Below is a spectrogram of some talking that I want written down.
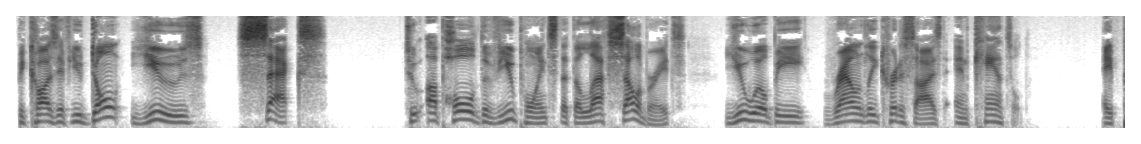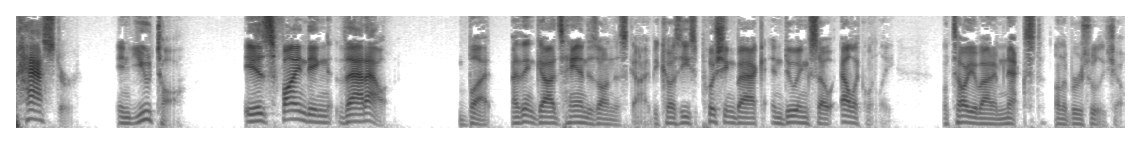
Because if you don't use sex to uphold the viewpoints that the left celebrates, you will be roundly criticized and canceled. A pastor in Utah is finding that out. But I think God's hand is on this guy because he's pushing back and doing so eloquently. I'll tell you about him next on The Bruce Hooley Show.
